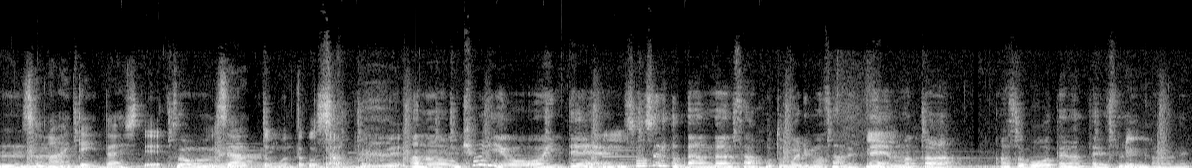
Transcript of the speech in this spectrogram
うんその相手に対してそうね。ざっと思ったことあったよね。あの距離を置いて、うん。そうするとだんだんさほとぼりも冷めて、うん。また遊ぼうってなったりするからね、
